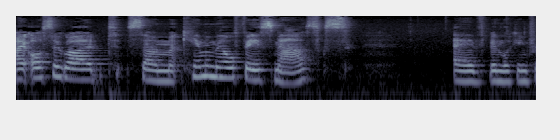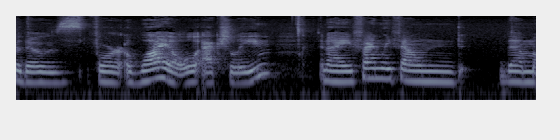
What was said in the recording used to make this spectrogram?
I also got some chamomile face masks. I've been looking for those for a while, actually, and I finally found them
